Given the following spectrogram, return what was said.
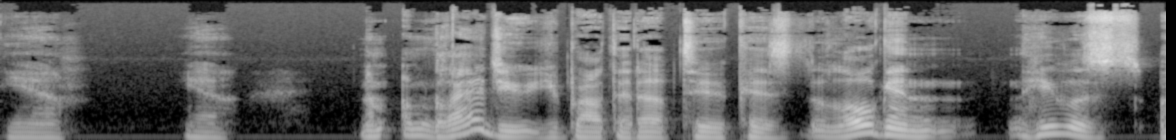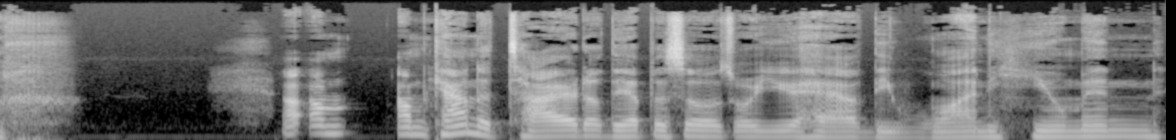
Yeah, yeah. I'm, I'm glad you you brought that up too, because Logan, he was. I'm I'm kind of tired of the episodes where you have the one human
